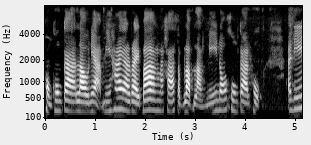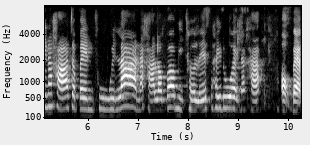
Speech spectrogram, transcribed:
ของโครงการเราเนี่ยมีให้อะไรบ้างนะคะสำหรับหลังนี้เนาะโครงการ 6 อันนี้นะคะจะเป็นพูวิลล่านะคะแล้วก็มีเทอร์เลสให้ด้วยนะคะ ออกแบบ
